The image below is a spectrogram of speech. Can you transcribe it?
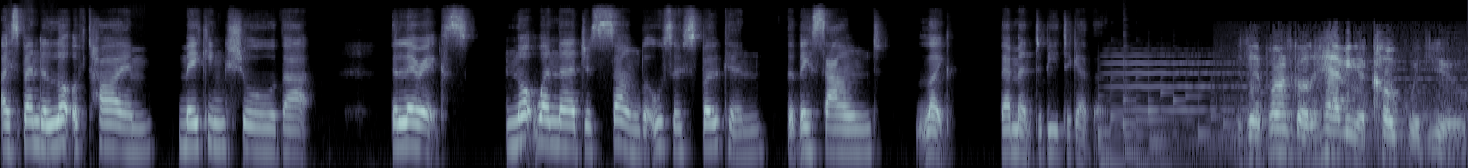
I spend a lot of time making sure that the lyrics, not when they're just sung, but also spoken, that they sound like they're meant to be together. The poem's called Having a Coke with You.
